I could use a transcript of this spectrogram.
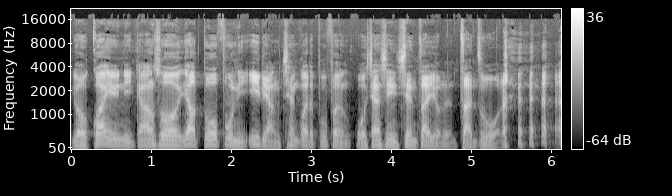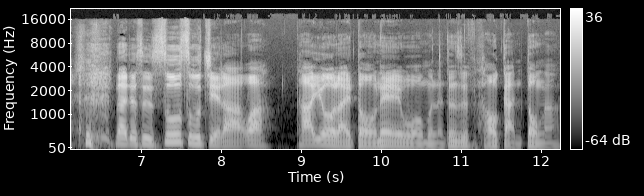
有关于你刚刚说要多付你一两千块的部分，我相信现在有人赞助我了，那就是叔叔姐啦！哇，他又来抖内我们了，真是好感动啊！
